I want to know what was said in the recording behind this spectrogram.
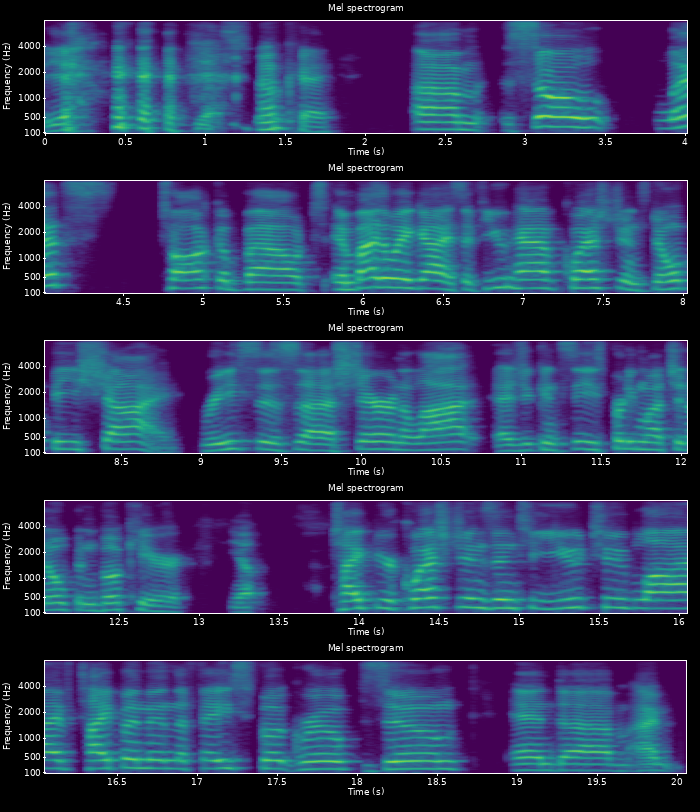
Yeah. yes. Okay. Um, so let's talk about and by the way guys if you have questions don't be shy reese is uh, sharing a lot as you can see he's pretty much an open book here yep type your questions into youtube live type them in the facebook group zoom and um, i'm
